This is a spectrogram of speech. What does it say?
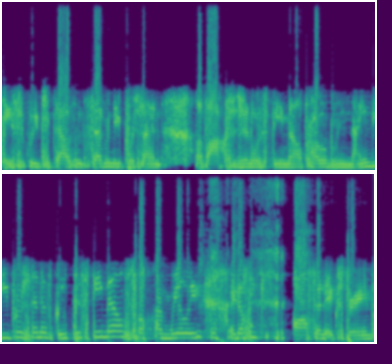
basically 2000. 70% of oxygen was female. Probably 90% of goop is female. So I'm really, I don't often experience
